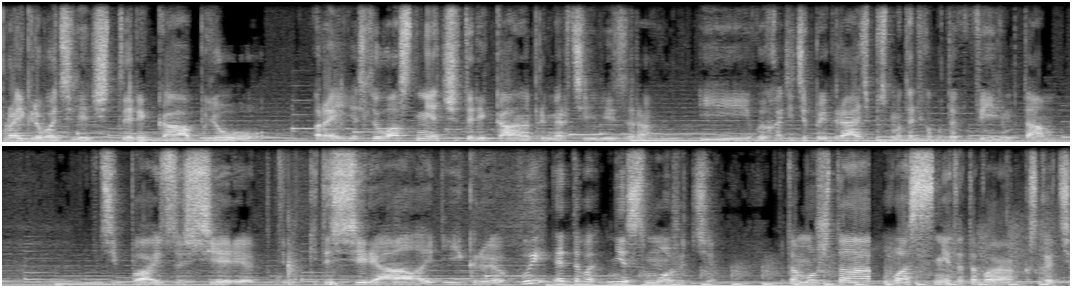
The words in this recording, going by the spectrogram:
проигрывателе 4К Blu-ray. Если у вас нет 4К, например, телевизора, и вы хотите поиграть, посмотреть какой-то фильм там, типа из серии, какие-то сериалы, игры, вы этого не сможете. Потому что у вас нет этого, так сказать,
